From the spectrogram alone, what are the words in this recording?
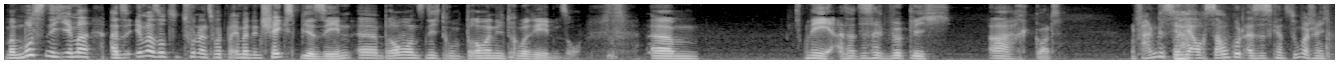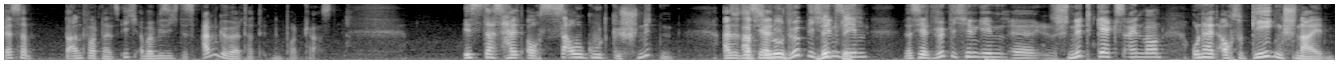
man muss nicht immer, also immer so zu tun, als wollte man immer den Shakespeare sehen, äh, brauchen wir uns nicht, brauchen wir nicht drüber reden, so. Ähm, nee, also das ist halt wirklich, ach Gott. Und vor allem, das soll ja, Ja. auch saugut, also das kannst du wahrscheinlich besser beantworten als ich, aber wie sich das angehört hat in dem Podcast, ist das halt auch saugut geschnitten. Also, dass sie Absolut. halt wirklich Witzig. hingehen, dass sie halt wirklich hingehen, äh, Schnittgags einbauen und halt auch so gegenschneiden.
